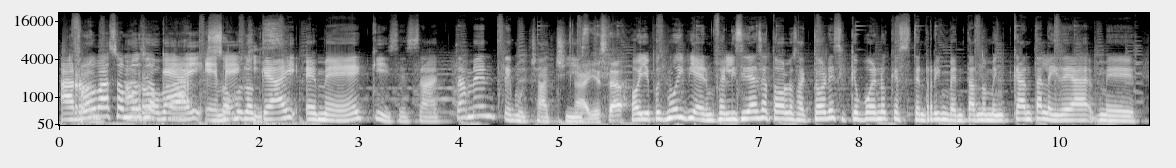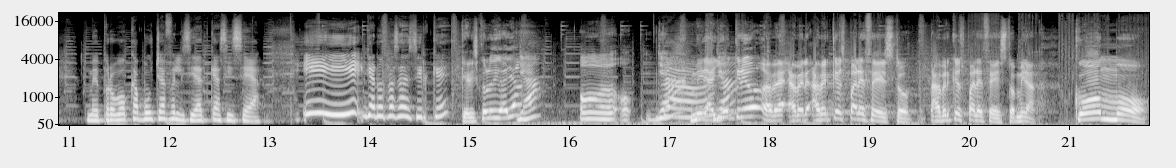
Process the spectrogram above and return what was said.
Arroba somos lo que hay. MX. Somos lo que hay MX, exactamente, muchachis. Ahí está. Oye, pues muy bien, felicidades a todos los actores y qué bueno que se estén reinventando. Me encanta la idea, me, me provoca mucha felicidad que así sea. Y ya nos vas a decir qué. ¿Queréis que lo diga ya? ¿Ya? ¿O, o- ya? Mira, ¿Ya? yo creo. A ver, a ver, a ver qué os parece esto. A ver qué os parece esto. Mira, como.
